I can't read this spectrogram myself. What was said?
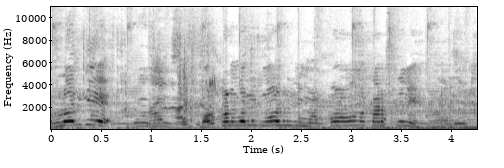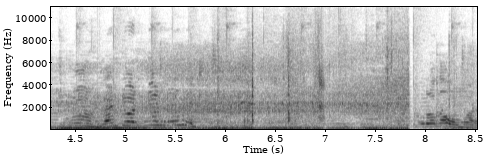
ಎಲ್ಲರಿಗೆ? ಬರ್ಕೊಂಡು ಬರ್ಲಿಕ್ಕೆ ನೋಡ್ರಿ ನಿಮ್ಮ ಅಪ್ಪ ಅವನ ಕರೆಸ್ತೀನಿ. ಗಂಟೆ ಹೊಡ್ತೀನಿ ನೋಡ್ರಿ ಊರದ ಹೋಮಾರ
